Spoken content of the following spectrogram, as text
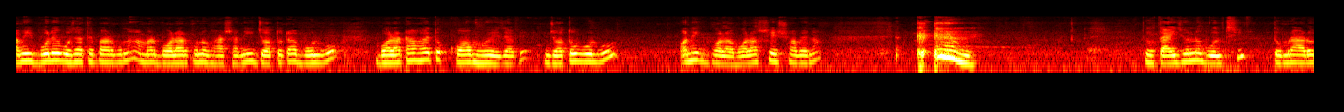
আমি বলে বোঝাতে পারব না। আমার বলার কোনো ভাষা নেই। যতটা বলব, বলাটা হয়তো কম হয়ে যাবে। যত বলব, অনেক বলা বলা শেষ হবে না। তো তাই জন্য বলছি, তোমরা আরও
